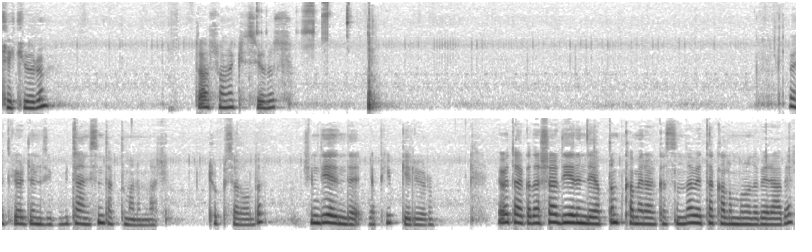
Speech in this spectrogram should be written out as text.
çekiyorum. Daha sonra kesiyoruz. Evet gördüğünüz gibi bir tanesini taktım hanımlar. Çok güzel oldu. Şimdi diğerini de yapıp geliyorum. Evet arkadaşlar diğerini de yaptım kamera arkasında ve takalım bunu da beraber.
